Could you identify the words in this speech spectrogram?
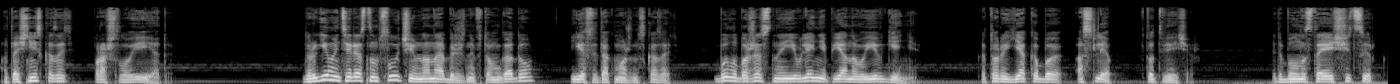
А точнее сказать, прошло и это. Другим интересным случаем на набережной в том году, если так можно сказать, было божественное явление пьяного Евгения, который якобы ослеп в тот вечер. Это был настоящий цирк.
